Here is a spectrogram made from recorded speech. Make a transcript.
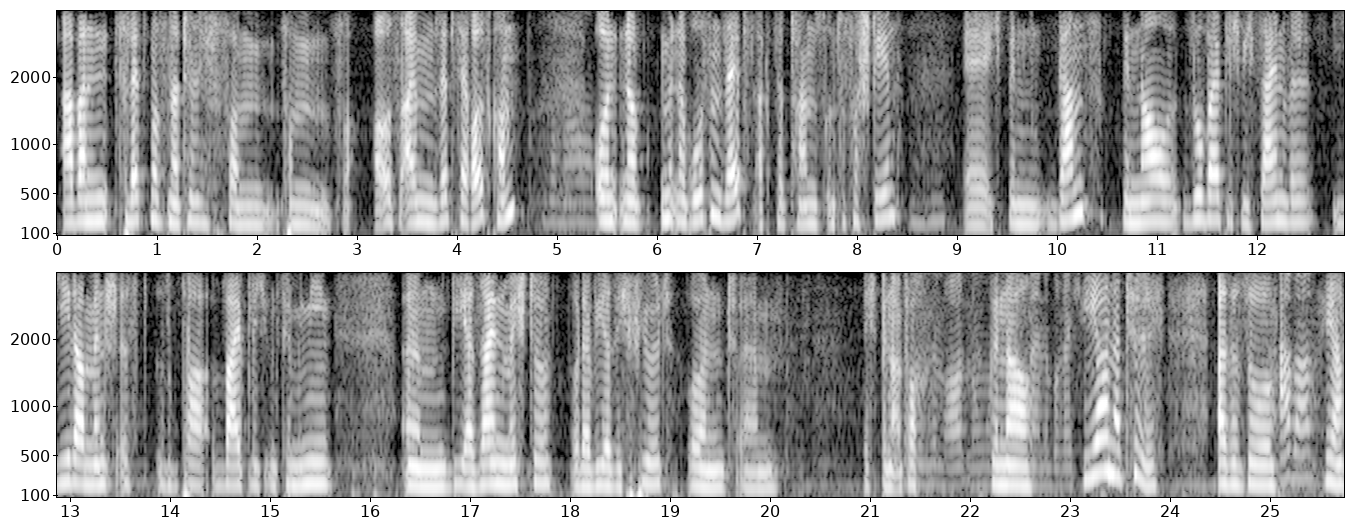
aber zuletzt muss es natürlich vom, vom, aus einem selbst herauskommen. Genau. Und einer, mit einer großen Selbstakzeptanz und zu verstehen, äh, ich bin ganz genau so weiblich, wie ich sein will. Jeder Mensch ist super weiblich und feminin, ähm, wie er sein möchte oder wie er sich fühlt. Und ähm, ich bin einfach. Das ist in Ordnung. Genau. Ja, natürlich. Also so, Aber ja.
